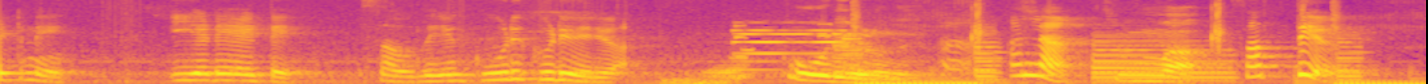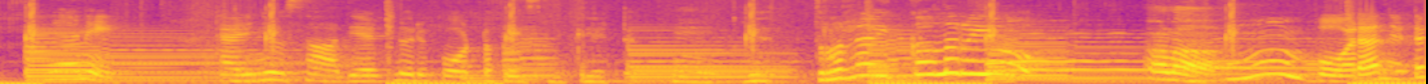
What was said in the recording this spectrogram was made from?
ആദ്യമായിട്ടനെ ഈയിടെയായിട്ടെ സൗന്ദര്യം കൂടി കൂടി വരിക. അല്ല ചുമ്മാ. സത്യം. ഞാനേ കഴിഞ്ഞ ദിവസം ആദ്യമായിട്ട് ഒരു ഫോട്ടോ ഫേസ്ബുക്കിൽ ഇട്ട് എത്ര ലൈക്കാന്നറിയോ? പോരാഞ്ഞിട്ട്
